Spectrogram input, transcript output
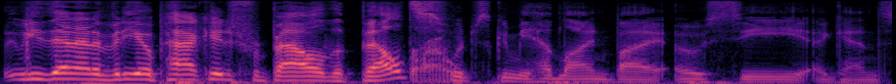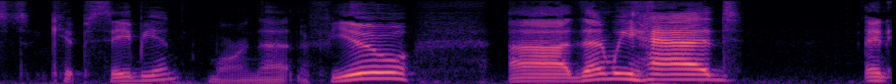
we then had a video package for Battle of the Belts, which is going to be headlined by OC against Kip Sabian. More on that in a few. Uh, then we had an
